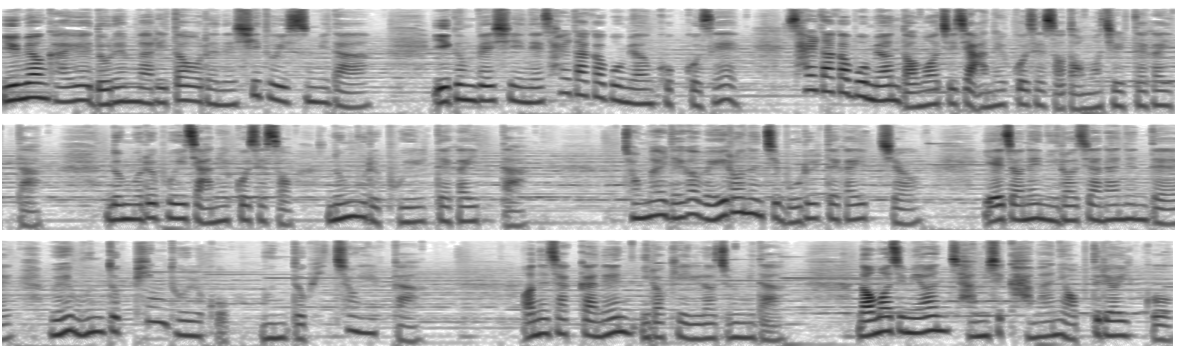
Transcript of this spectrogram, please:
유명 가요의 노랫말이 떠오르는 시도 있습니다. 이금배 시인의 살다가 보면 곳곳에 살다가 보면 넘어지지 않을 곳에서 넘어질 때가 있다. 눈물을 보이지 않을 곳에서 눈물을 보일 때가 있다. 정말 내가 왜 이러는지 모를 때가 있죠. 예전엔 이러지 않았는데 왜 문득 핑 돌고 문득 휘청일까? 어느 작가는 이렇게 일러줍니다. 넘어지면 잠시 가만히 엎드려 있고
